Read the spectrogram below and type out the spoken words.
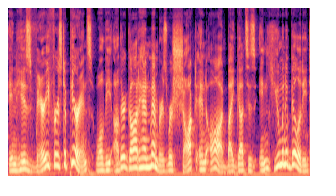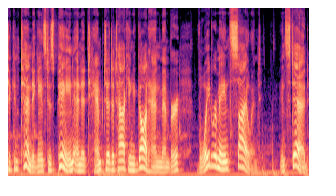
In his very first appearance, while the other God Hand members were shocked and awed by Guts' inhuman ability to contend against his pain and attempt at attacking a God Hand member, Void remained silent. Instead,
